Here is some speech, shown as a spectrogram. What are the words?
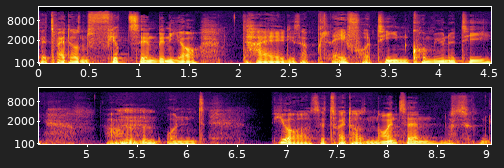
seit 2014 bin ich auch Teil dieser Play 14 Community. Ähm, mhm. Und ja, seit 2019, das ist ein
